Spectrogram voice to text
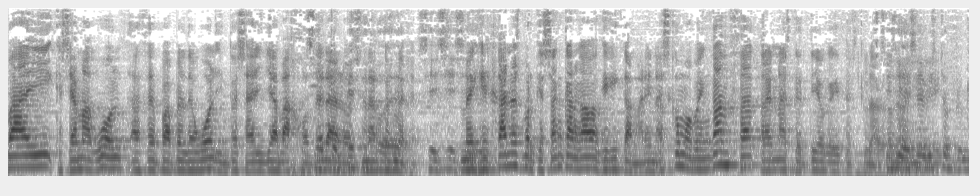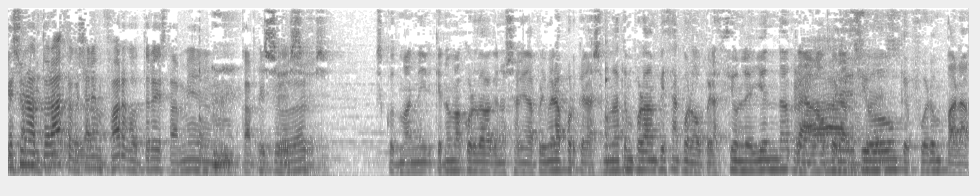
va ahí, que se llama Walt, hace el papel de Walt, y entonces ahí ya va a joder a los a narcos joder. mex- Sí, sí, sí. mexicanos porque se han cargado a Kiki Camarena. Es como venganza, traen a este tío que dices tú. Claro. Scott Sí, sí, ese he Manilli. visto el primer que es un actorazo que sale en Fargo 3 también, en capítulo es, 2. Scott McNeil, que no me acordaba que no salía la primera, porque la segunda temporada empieza con la Operación Leyenda, que era la Claro, operación es. que fueron para,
